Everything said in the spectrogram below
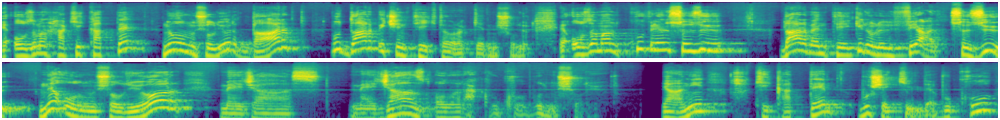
E o zaman hakikatte ne olmuş oluyor? Darp bu darp için tekit olarak gelmiş oluyor. E o zaman kufrenin sözü darben tekidun lil fi'l sözü ne olmuş oluyor? Mecaz. Mecaz olarak vuku bulmuş oluyor. Yani hakikatte bu şekilde vuku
